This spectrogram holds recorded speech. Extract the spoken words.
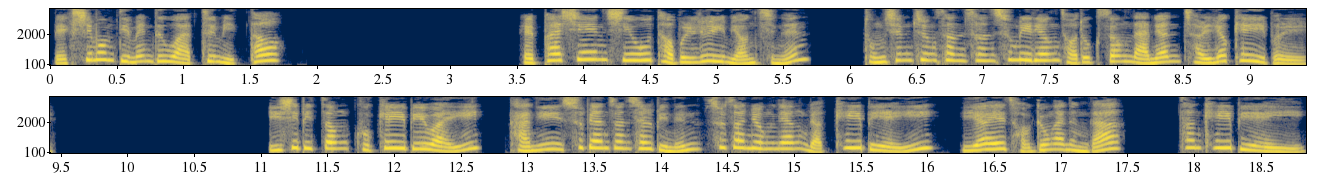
맥시멈 디맨드 와트미터 FRCNCOW의 명칭은 동심중선선 수미령 저독성 난연 전력 케이블 22.9kBY 간이 수변전 설비는 수전 용량 몇 kVA 이하에 적용하는가? 1000kVA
